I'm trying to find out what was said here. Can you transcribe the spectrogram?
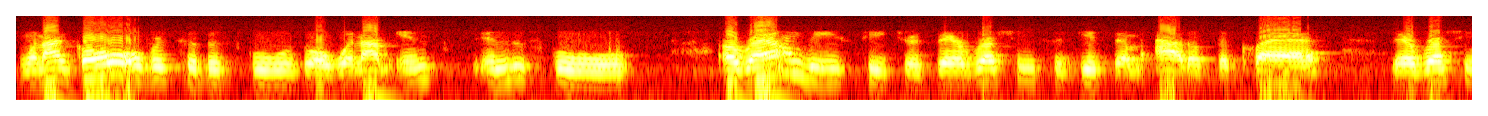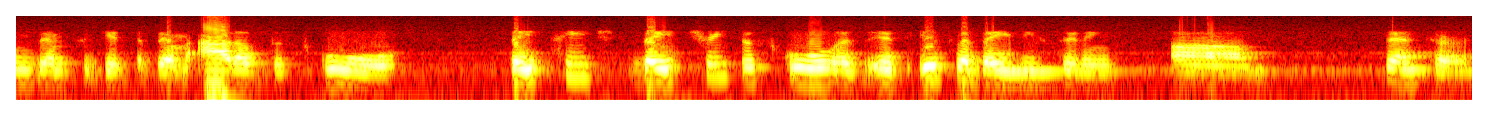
When I go over to the schools or when I'm in in the schools around these teachers, they're rushing to get them out of the class. They're rushing them to get them out of the school. They teach they treat the school as if it's a babysitting um, center.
